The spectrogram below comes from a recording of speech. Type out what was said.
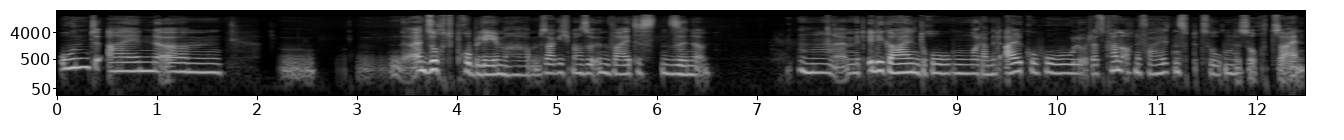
und ein, ähm, ein Suchtproblem haben, sage ich mal so im weitesten Sinne. Mm, Mit illegalen Drogen oder mit Alkohol oder es kann auch eine verhaltensbezogene Sucht sein.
